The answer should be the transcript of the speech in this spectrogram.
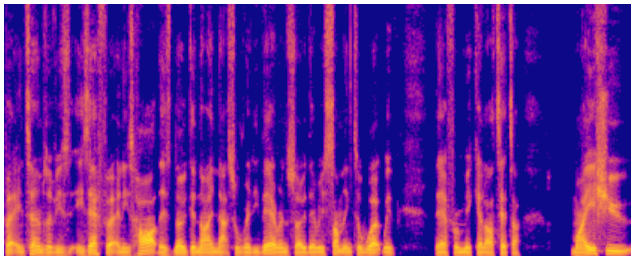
but in terms of his his effort and his heart, there's no denying that's already there, and so there is something to work with there from Mikel Arteta. My issue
